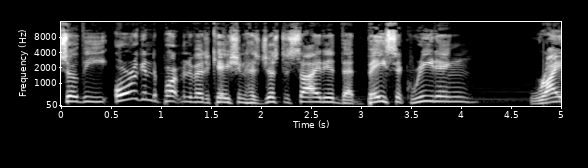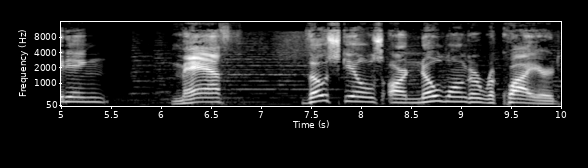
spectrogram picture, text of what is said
So the Oregon Department of Education has just decided that basic reading, writing, math, those skills are no longer required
